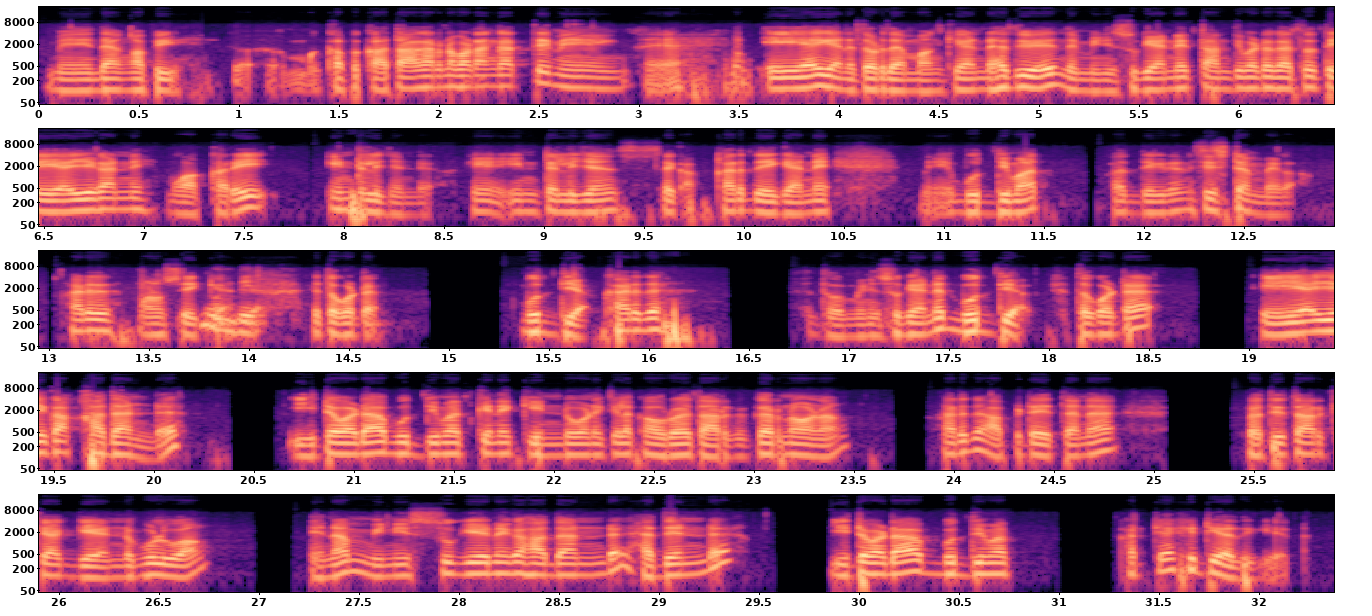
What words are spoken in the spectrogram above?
මේ දැන් අපි කතා කරන පටන් ගත්තේ මේ ඒ ගැනතොර දැමන් කියන්න හැතුවේ මිනිසු ගැන්න අන්තිමට ගත්ත ඒය ගන්න මොක්කරි ඉන්ටලිජෙන්ට ඉන්ටලිජන්ස් එකක්. කර දේ ගැන්නේ මේ බුද්ධිමත් පදගෙන සිිස්ටම් එක හරි මනුස්සේ කිය එතකොට බුද්ධියක්. හරිද? එත මිනිසු ගැනෙත් බුද්ධියක්. එතකොට ඒ අයි එකක් හදන්ඩ ඊට වඩා බුද්ධිමත් කෙනෙ ඉන්ඩෝන කියලා කවරුව තර්ක කරනවා නම් හරිද? අපිට එතන ප්‍රතිතර්කයක් ගන්න පුළුවන්. එනම් මිනිස්සු කියන එක හදන්ඩ හැදෙන්ඩ ඊට වඩා බුද්ධිමත් කට්ටයක් හිටියද කියලා.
